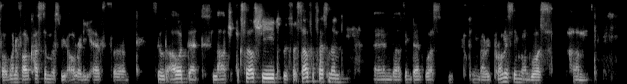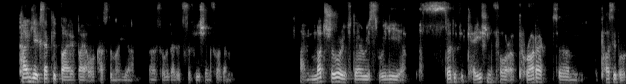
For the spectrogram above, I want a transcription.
for one of our customers, we already have uh, filled out that large Excel sheet with a self-assessment. And I think that was looking very promising and was um, kindly accepted by, by our customer here uh, so that it's sufficient for them. I'm not sure if there is really a a certification for a product um, possible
